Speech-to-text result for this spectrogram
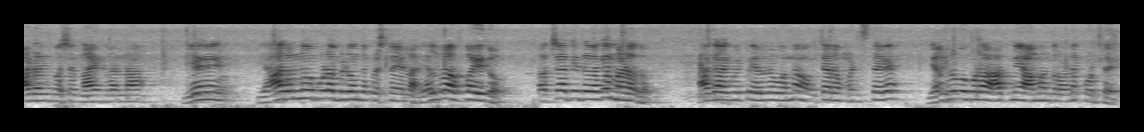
ಆಡಳಿತ ಪಕ್ಷದ ನಾಯಕರನ್ನ, ಏನೇ ಯಾರನ್ನೂ ಕೂಡ ಬಿಡುವಂಥ ಪ್ರಶ್ನೆ ಇಲ್ಲ. ಎಲ್ಲರೂ ಹಬ್ಬ ಇದು. ಪಕ್ಷಾತೀತವಾಗೇ ಮಾಡೋದು. ಹಾಗಾಗಿಬಿಟ್ಟು ಎಲ್ರಿಗೂ ವಿಚಾರ ಮಂಡಿಸ್ತೇವೆ ಎಲ್ರಿಗೂ ಕೂಡ ಆತ್ಮೀಯ ಆಮಂತ್ರಣವನ್ನು ಕೊಡ್ತೇವೆ.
